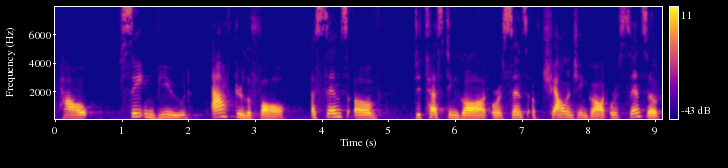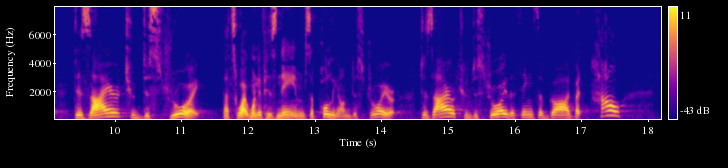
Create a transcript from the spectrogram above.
how Satan viewed after the fall a sense of detesting God or a sense of challenging God or a sense of desire to destroy. That's why one of his names, Apollyon, destroyer desire to destroy the things of God. But how,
